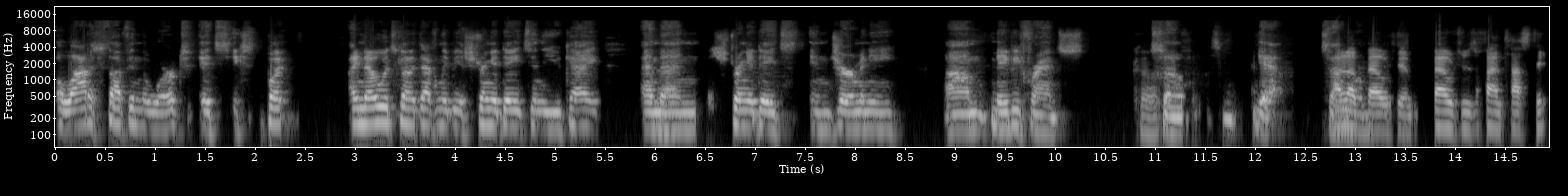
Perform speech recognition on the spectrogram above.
a lot of stuff in the works. It's but I know it's going to definitely be a string of dates in the UK and then a string of dates in Germany, um, maybe France. Cool. So yeah. So I love Belgium. Belgium's a fantastic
